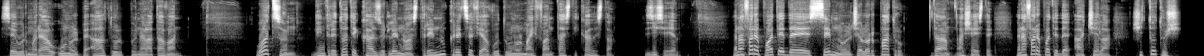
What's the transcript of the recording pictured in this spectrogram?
se urmăreau unul pe altul până la tavan. Watson, dintre toate cazurile noastre, nu cred să fi avut unul mai fantastic ca ăsta, zise el. În afară poate de semnul celor patru, da, așa este. În afară poate de acela. Și totuși,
